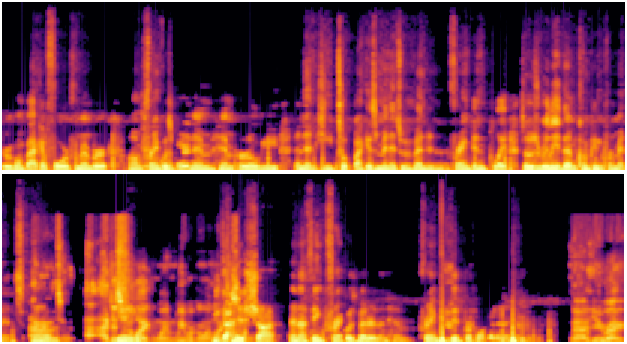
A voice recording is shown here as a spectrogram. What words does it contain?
They were going back and forth. Remember, um, Frank was better than him early, and then he took back his minutes with vengeance. And Frank didn't play, so it was really them competing for minutes. I, Um. I, I just feel like when we were going he like, got his shot, and I think Frank was better than him. Frank You- did perform better than him. nah, you right,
